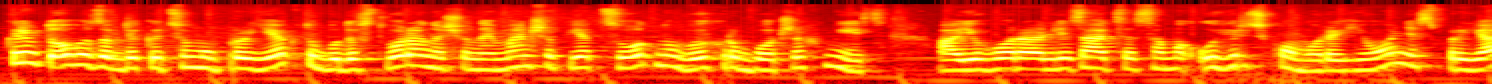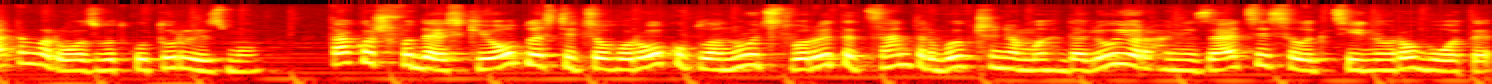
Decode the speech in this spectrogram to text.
Крім того, завдяки цьому проєкту буде створено щонайменше 500 нових робочих місць, а його реалізація саме у гірському регіоні сприятиме розвитку туризму. Також в Одеській області цього року планують створити центр вивчення мигдалю і організації селекційної роботи.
